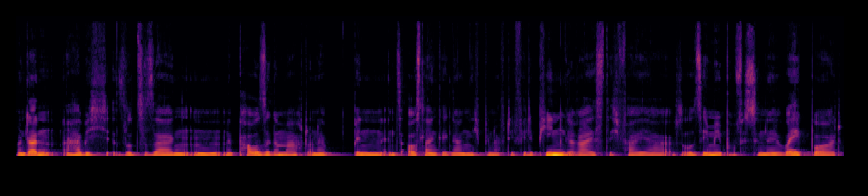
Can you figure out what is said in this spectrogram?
Und dann habe ich sozusagen eine Pause gemacht und bin ins Ausland gegangen. Ich bin auf die Philippinen gereist. Ich fahre ja so semi-professionell Wakeboard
